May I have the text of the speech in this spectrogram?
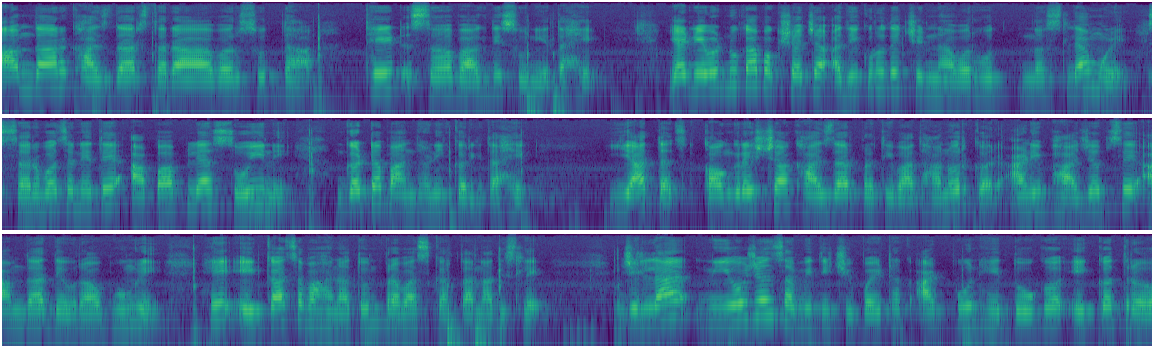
आमदार खासदार स्तरावर सुद्धा थेट सहभाग दिसून येत आहे. या निवडणुका पक्षाच्या अधिकृत चिन्हावर होत नसल्यामुळे सर्वच नेते आपापल्या सोयीने गट बांधणी करीत आहे यातच काँग्रेसच्या खासदार प्रतिभा धानोरकर आणि भाजपचे आमदार देवराव भोंगळे हे एकाच वाहनातून प्रवास करताना दिसले. जिल्हा नियोजन समितीची बैठक आटपून हे दोघं एकत्र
